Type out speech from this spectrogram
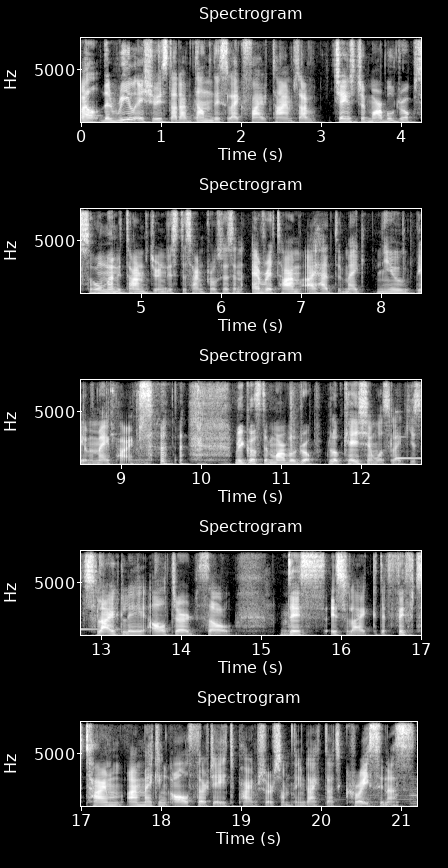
Well, the real issue is that I've done this like five times. I've changed the marble drop so many times during this design process and every time I had to make new PMMA pipes because the marble drop location was like just slightly altered so this is like the fifth time I'm making all 38 pipes or something like that craziness.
